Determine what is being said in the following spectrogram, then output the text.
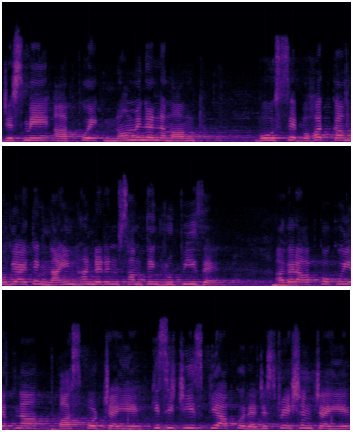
जिसमें आपको एक नॉमिनल अमाउंट वो उससे बहुत कम हो गया। I think nine hundred and something rupees है। अगर आपको कोई अपना पासपोर्ट चाहिए, किसी चीज़ की आपको रजिस्ट्रेशन चाहिए,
